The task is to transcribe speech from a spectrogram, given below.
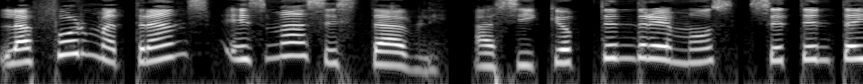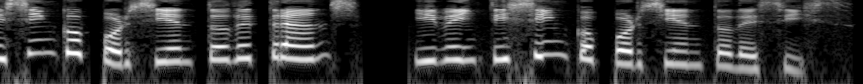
la forma trans es más estable, así que obtendremos 75% de trans y 25% de cis.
